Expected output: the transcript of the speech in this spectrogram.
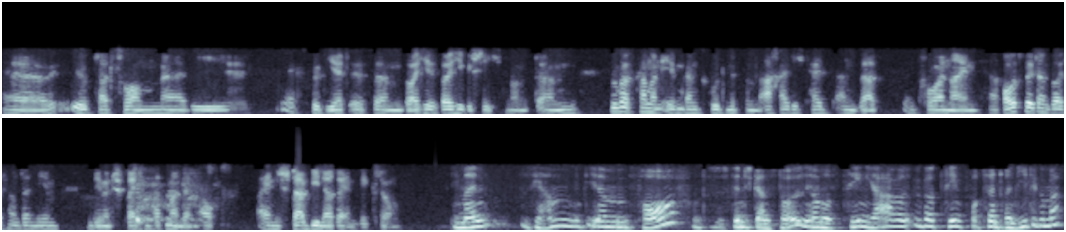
äh, Ölplattform, äh, die explodiert ist, ähm, solche, solche Geschichten. Und ähm, sowas kann man eben ganz gut mit so einem Nachhaltigkeitsansatz im Vorhinein herausfiltern, solche Unternehmen. Und dementsprechend hat man dann auch eine stabilere Entwicklung. Ich meine, Sie haben mit Ihrem Fonds, und das finde ich ganz toll, Sie haben aus zehn Jahre über 10% Rendite gemacht.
